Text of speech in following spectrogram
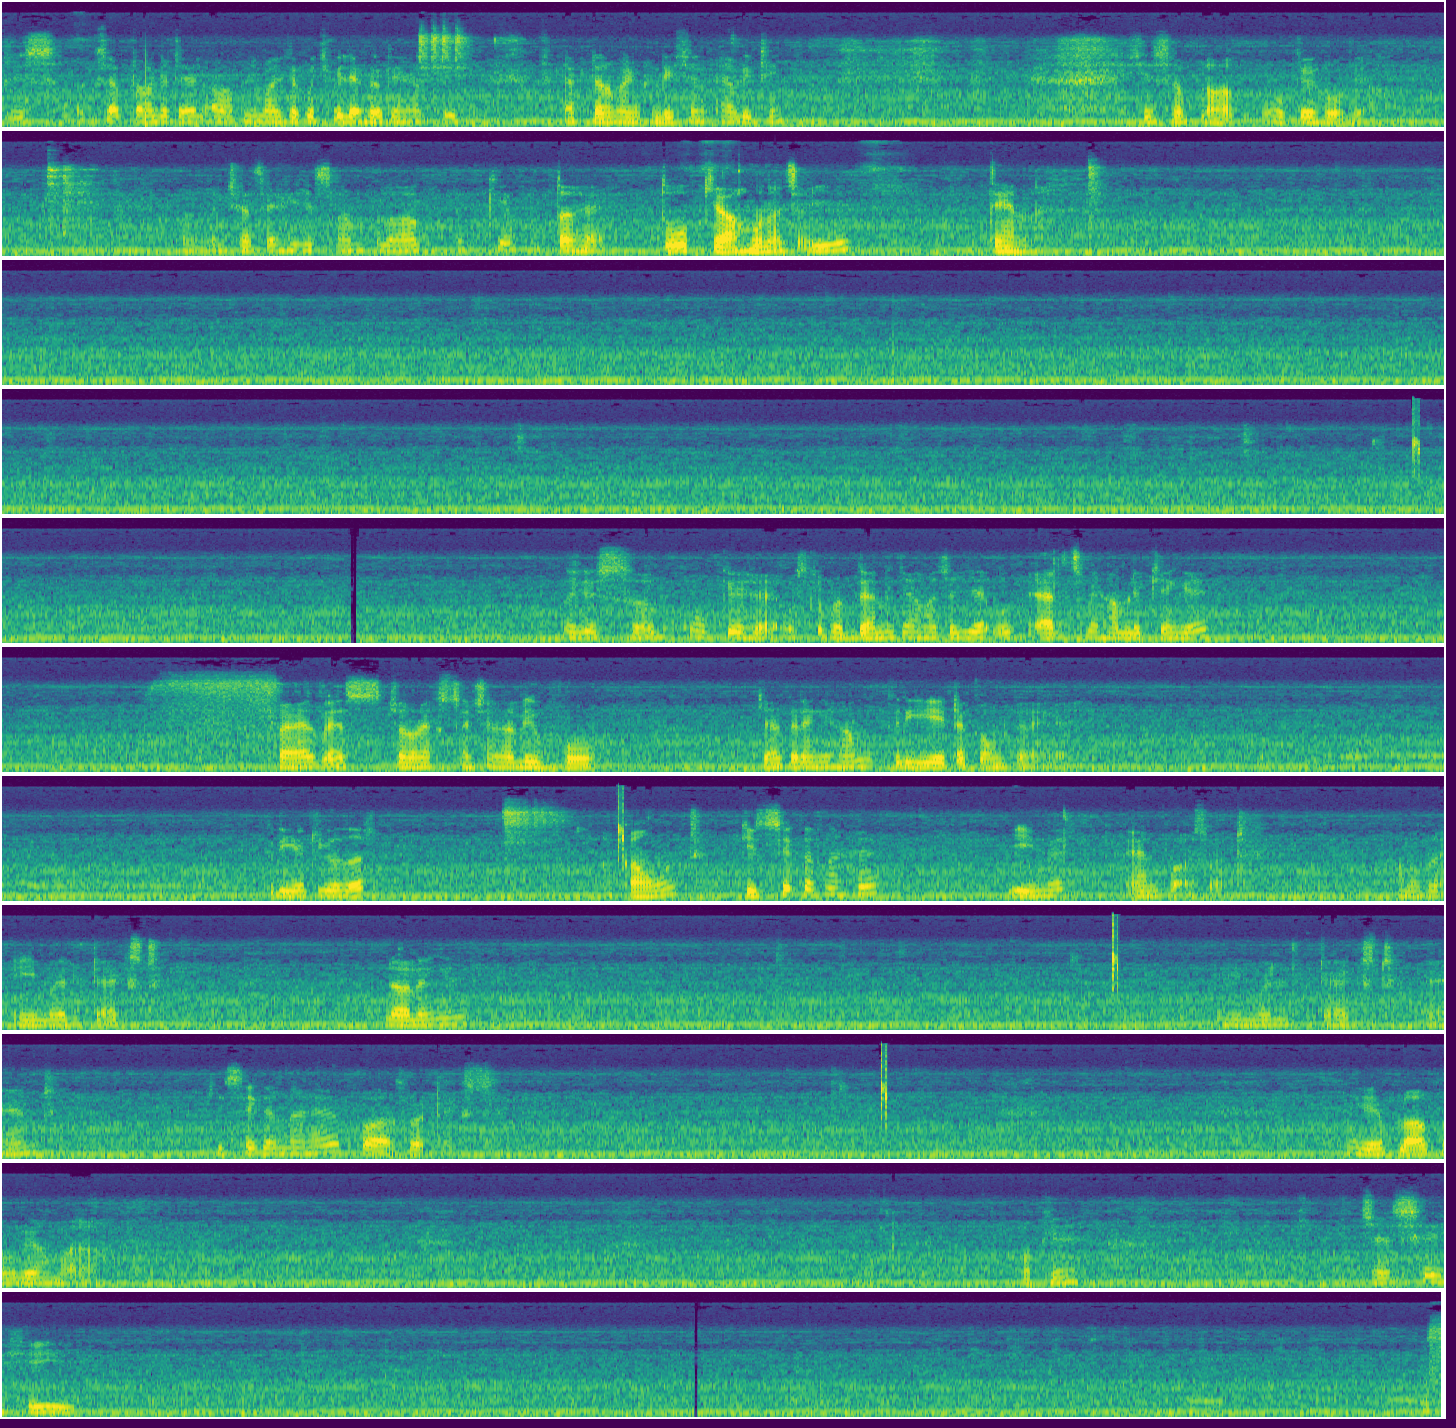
प्लीज़ एक्सेप्ट ऑल डिटेल आप अपनी मर्ज़ी से कुछ भी ले सकते हैं, आपकी एक्टर में कंडीशन एवरीथिंग ये सब ब्लॉग ओके हो गया। जैसे ही ये सब ब्लॉग ओके होता है तो क्या होना चाहिए? देन ये सब ओके है। उसके बाद देन क्या होना चाहिए? एल्स में हम लिखेंगे फायर बेस जो एक्सटेंशन वाली वो क्या करेंगे हम? क्रिएट अकाउंट करेंगे। क्रिएट यूज़र अकाउंट किससे करना है? ईमेल एंड पासवर्ड हम अपना ईमेल टेक्स्ट डालेंगे ईमेल टेक्स्ट एंड किससे करना है? पासवर्ड टेक्स्ट ये ब्लॉक हो गया हमारा। ओके जैसे ही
